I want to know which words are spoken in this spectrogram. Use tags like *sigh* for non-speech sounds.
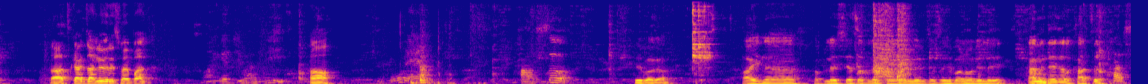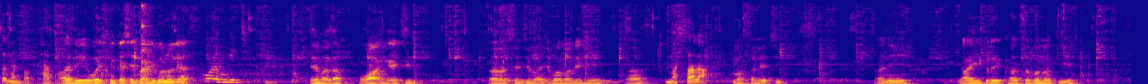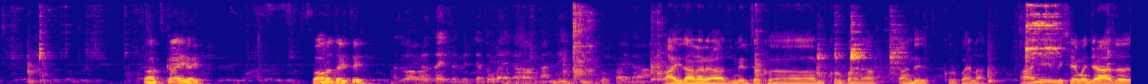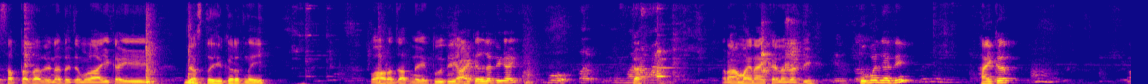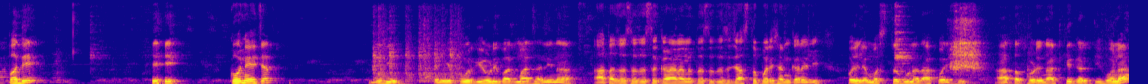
तर आज काय चालू आहे रे स्वयंपाक? वांग्याची भाजी. हां. हे बघा. आईनं आपल्या शेतातलं ते मिरच्याचं हे बनवलेलं आहे. काय म्हणताय त्याला? खारचं? म्हणतात आणि वैष्णवी कशाची भाजी बनवली आज? हे बघा वांग्याची. रस्स्याची भाजी बनवलेली आहे आज. मसाला. मसाल्याची. आणि आई इकडे खारचं बनवतीये. आज काय आहे वावरात जायचंय? आज वावरात जायचं मिरच्या तोडायला कांदे पीठ खुरपायला. आई जाणार आहे आज मिरच्या ख- खुरपायला कांदे खुरपायला. आणि विषय म्हणजे आज सप्ताह चालू आहे ना त्याच्यामुळं आई काही जास्त हे करत नाही. वावरात जात नाही. तू ते ऐकायला जाते काय हो. का? रामायण ऐकायला जाते. तू पण जाते? हाय कर पदे? *laughs* कोण आहे याच्यात? दिदी आणि ही पोरगी एवढी बदमाश झाली ना आता जसं जसं कळायला आलं तसं तसं जास्त परेशान करायली. पहिले मस्त गुन्हा दाखवायची आता थोडी नाटके करती हो ना?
